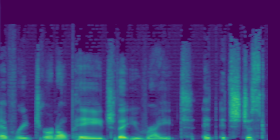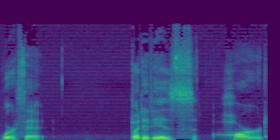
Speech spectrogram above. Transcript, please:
every journal page that you write. It, it's just worth it. But it is hard.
